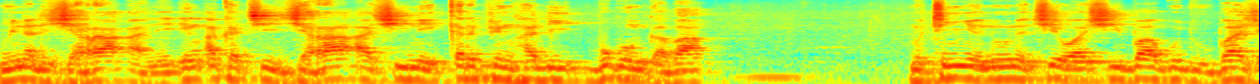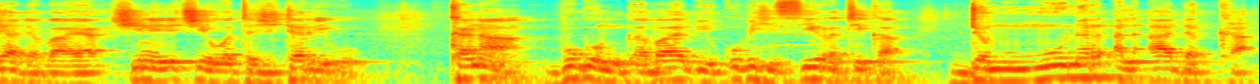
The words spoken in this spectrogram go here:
Minal jara'a ne in aka ce jara'a shine ƙarfin hali bugun gaba. Mutum ya nuna cewa shi ba gudu ba ja da baya. Shine ya ce wata jitari'u kana bugun gaba bi kubhi siratika da mummunar al'adarka.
